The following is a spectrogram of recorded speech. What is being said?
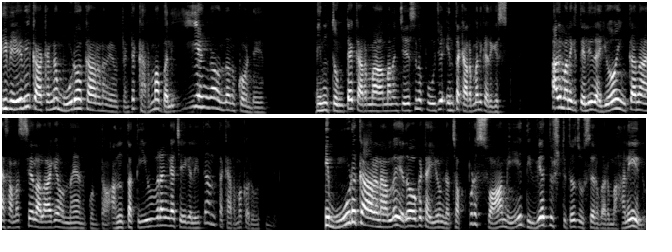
ఇవేవి కాకుండా మూడో కారణం ఏమిటంటే కర్మ బలీయంగా ఉందనుకోండి ఇంత ఉంటే కర్మ మనం చేసిన పూజ ఇంత కర్మని కలిగిస్తుంది. అది మనకి తెలియదు అయ్యో ఇంకా నా సమస్యలు అలాగే ఉన్నాయి అనుకుంటాం. అంత తీవ్రంగా చేయగలిగితే అంత కర్మ కరుగుతుంది ఈ మూడు కారణాల్లో ఏదో ఒకటి అయ్యి ఉండొచ్చు. అప్పుడు స్వామి దివ్య దృష్టితో చూశారు వారు మహనీయులు.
